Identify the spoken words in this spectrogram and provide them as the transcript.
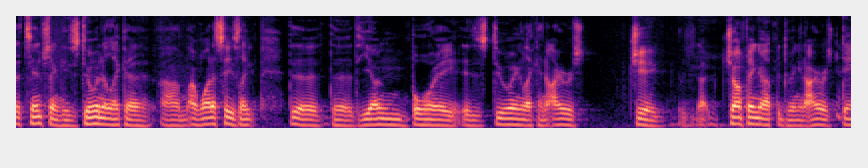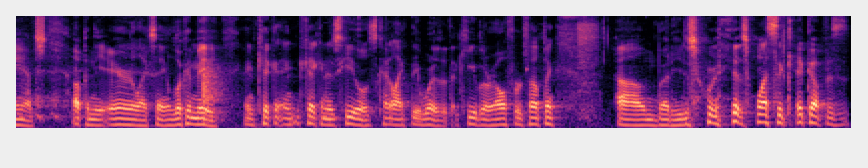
It's interesting. He's doing it like a. Um, I want to say he's like the, the the young boy is doing like an Irish jig, jumping up and doing an Irish dance up in the air, like saying "Look at me" and kicking and kicking his heels, kind of like the what is it, the Keebler Elf or something. Um, but he just, he just wants to kick up his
